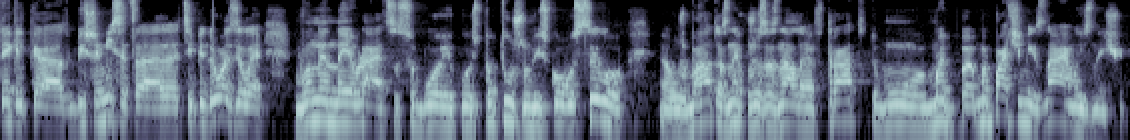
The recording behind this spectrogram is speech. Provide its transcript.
декілька більше місяця ці підрозділи вони не являються собою якусь потужну військову силу. Е, Уж багато з них вже зазнали втрат, тому ми ми бачимо їх, знаємо і знищуємо.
